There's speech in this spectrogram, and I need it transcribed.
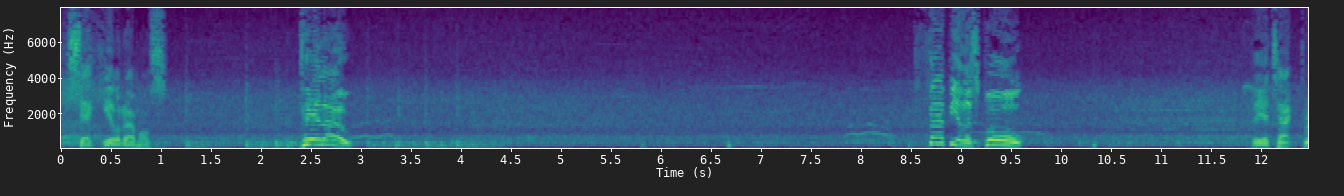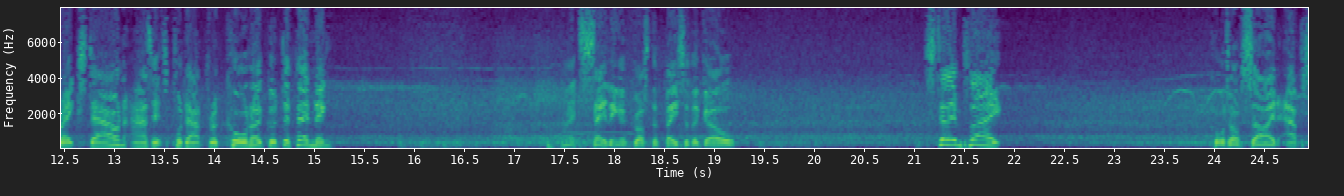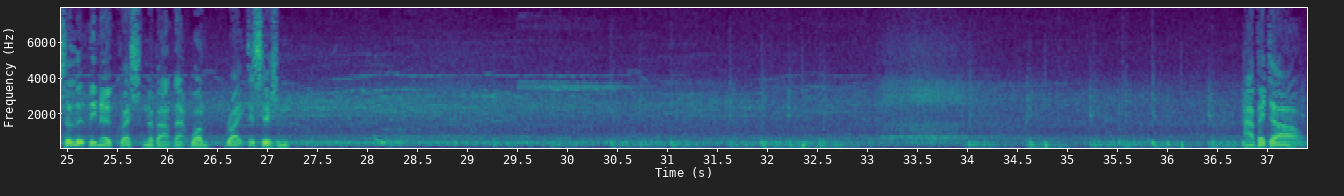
Sergio Ramos. Pirlo. Fabulous ball. The attack breaks down as it's put out for a corner. Good defending. It's sailing across the face of the goal. Still in play. Caught offside. Absolutely no question about that one. Right decision. Abidal.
